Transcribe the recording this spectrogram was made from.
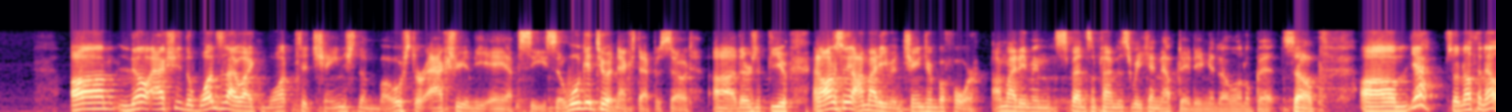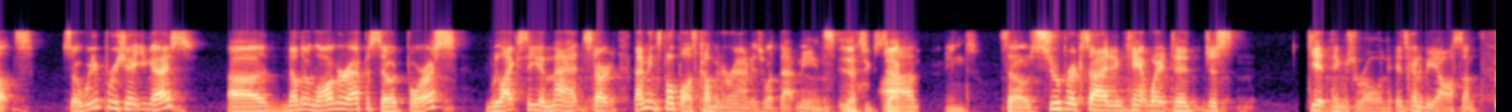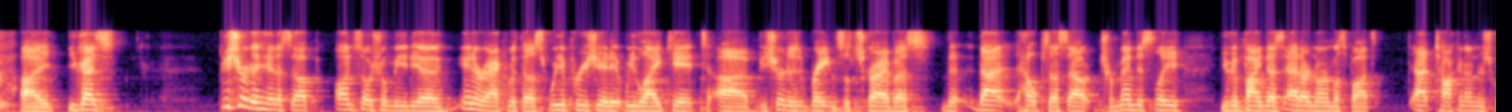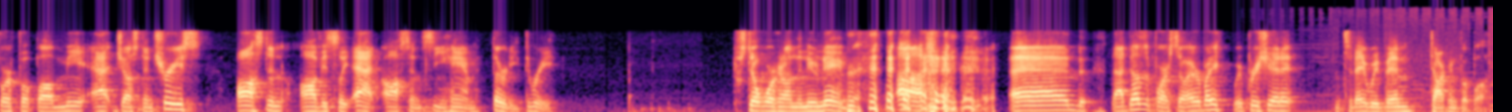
Um, no, actually, the ones that I like want to change the most are actually in the AFC. So we'll get to it next episode. Uh, there's a few, and honestly, I might even change them before. I might even spend some time this weekend updating it a little bit. So, um, yeah. So nothing else. So we appreciate you guys. Uh, another longer episode for us. We like seeing that start. That means football's coming around, is what that means. That's exactly um, what it means. So super excited and can't wait to just get things rolling. It's going to be awesome. Uh, you guys be sure to hit us up on social media, interact with us. We appreciate it. We like it. Uh, be sure to rate and subscribe us. That that helps us out tremendously. You can find us at our normal spots at talking underscore football. Me at Justin Treese. Austin obviously at Austin C Ham 33. Still working on the new name. uh, and that does it for us. So everybody, we appreciate it. And today we've been talking football.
